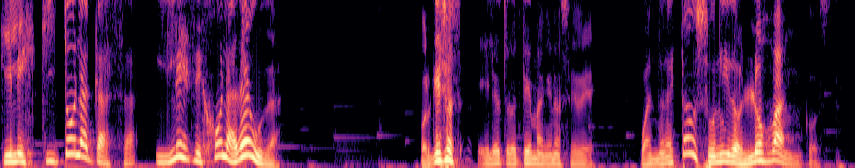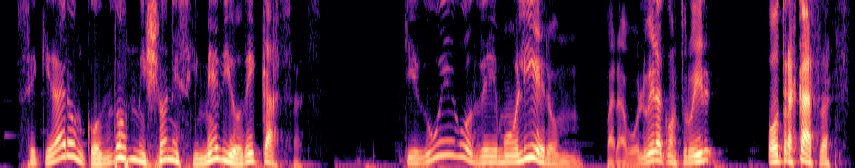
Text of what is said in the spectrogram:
que les quitó la casa y les dejó la deuda. Porque eso es el otro tema que no se ve. Cuando en Estados Unidos los bancos se quedaron con dos millones y medio de casas, que luego demolieron para volver a construir otras casas,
